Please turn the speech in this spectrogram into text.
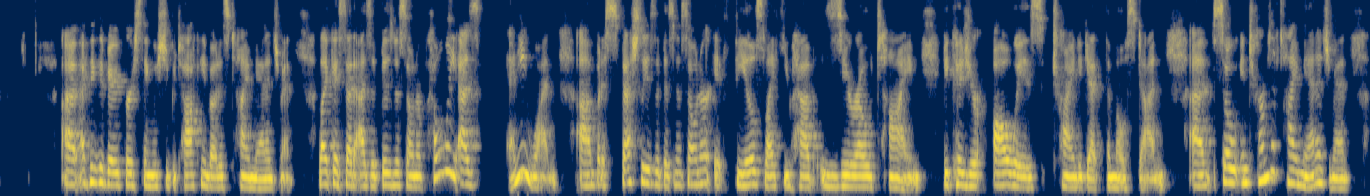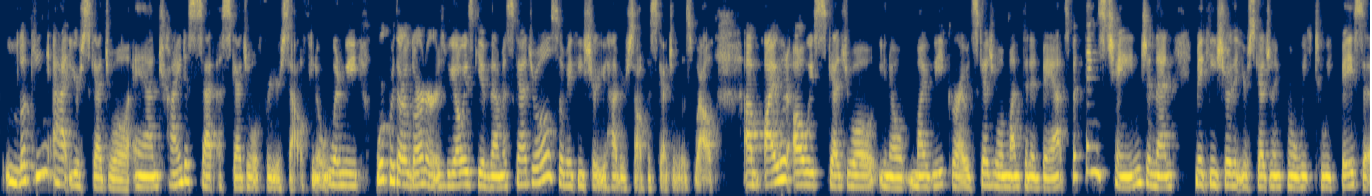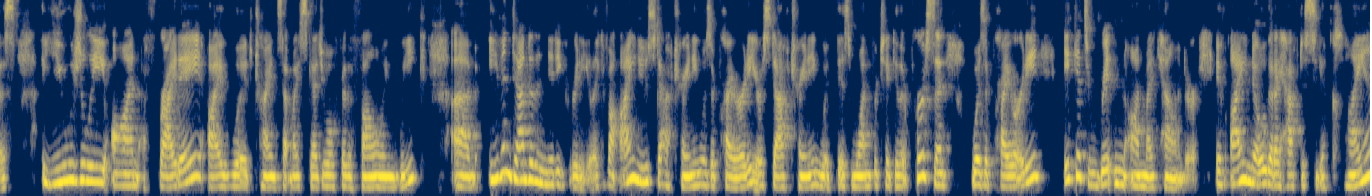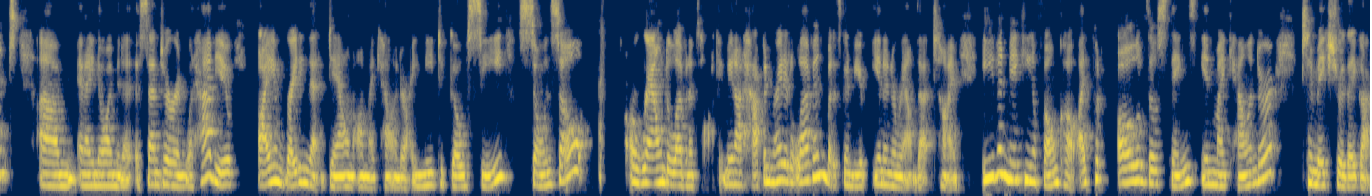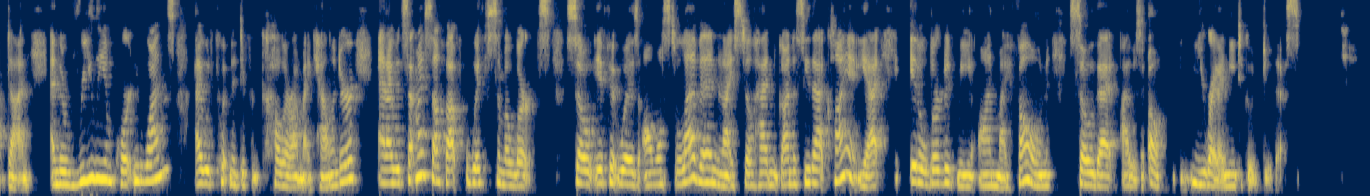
Uh, I think the very first thing we should be talking about is time management. Like I said, as a business owner, probably as anyone, um, but especially as a business owner, it feels like you have zero time because you're always trying to get the most done. Um, so, in terms of time management, looking at your schedule and trying to set a schedule for yourself. You know, when we work with our learners, we always give them a schedule. So, making sure you have yourself a schedule as well. Um, I would always schedule, you know, my week or I would schedule a month in advance, but things change. And then making sure that you're scheduling from a week to week basis. Usually on a Friday, I would try and set my schedule for the following week, um, even down to the nitty gritty. Like if I knew staff training was a priority or staff training with this one particular person was a priority, it gets written on my calendar. If I know that I have to see a client um, and I know I'm in a, a center and what have you, I am writing that down on my calendar. I need to go see so and so around 11 o'clock. It may not happen right at 11, but it's going to be in and around that time. Even making a phone call, I put all of those things in my calendar to make sure they got done. And the really important ones, I would put in a different color on my calendar and I would set myself up with some alerts. So if it was almost 11 and I still hadn't gone to see that client yet, it alerted me on my phone so that I was like, oh, you're right, I need to go do this.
